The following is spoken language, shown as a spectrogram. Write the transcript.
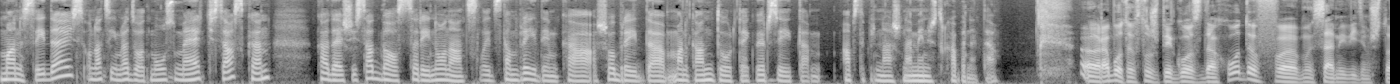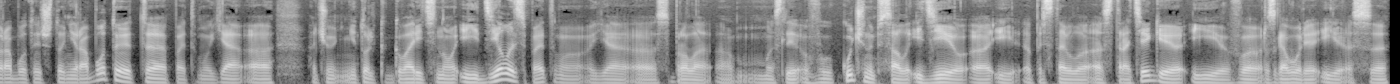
manas idejas, un acīm redzot, mūsu mērķi saskan, kādēļ šis atbalsts arī nonācis līdz tam brīdim, kā šobrīd uh, mana kandidatūra tiek virzīta apstiprināšanai ministru kabinetā. Э, работая в службе госдоходов, э, мы сами видим, что работает, что не работает, э, поэтому я хочу не только говорить, но и делать, поэтому я собрала мысли в кучу, написала идею и представила стратегию и в разговоре и с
